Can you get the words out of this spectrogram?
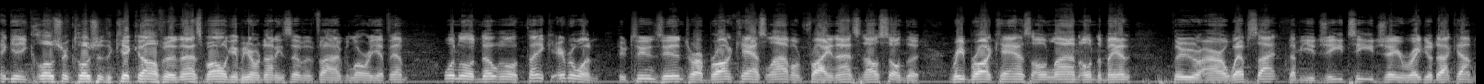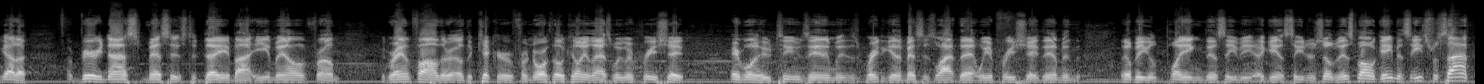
And getting closer and closer to the kickoff of a nice ball game here on 97.5 Glory FM. One little note, we want to thank everyone who tunes in to our broadcast live on Friday nights and also on the rebroadcast online on demand through our website, WGTJRadio.com. Got a, a very nice message today by email from the grandfather of the kicker from North Oconee last week. We appreciate everyone who tunes in. It's great to get a message like that. We appreciate them, and they'll be playing this evening against Cedar Shoals. This ball game is East Forsyth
